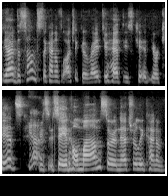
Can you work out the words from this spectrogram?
yeah, that sounds the kind of logical, right? You had these kid, your kids, yeah. you stay at home moms, so naturally kind of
